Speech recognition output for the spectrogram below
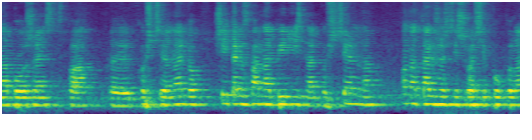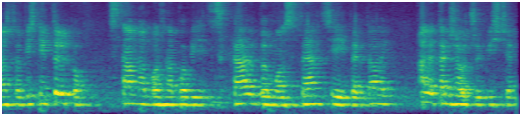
nabożeństwa e, kościelnego, czyli tak zwana bielizna kościelna. Ona także cieszyła się popularnością, więc nie tylko same, można powiedzieć, skarby, monstrancje i tak dalej, ale także oczywiście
